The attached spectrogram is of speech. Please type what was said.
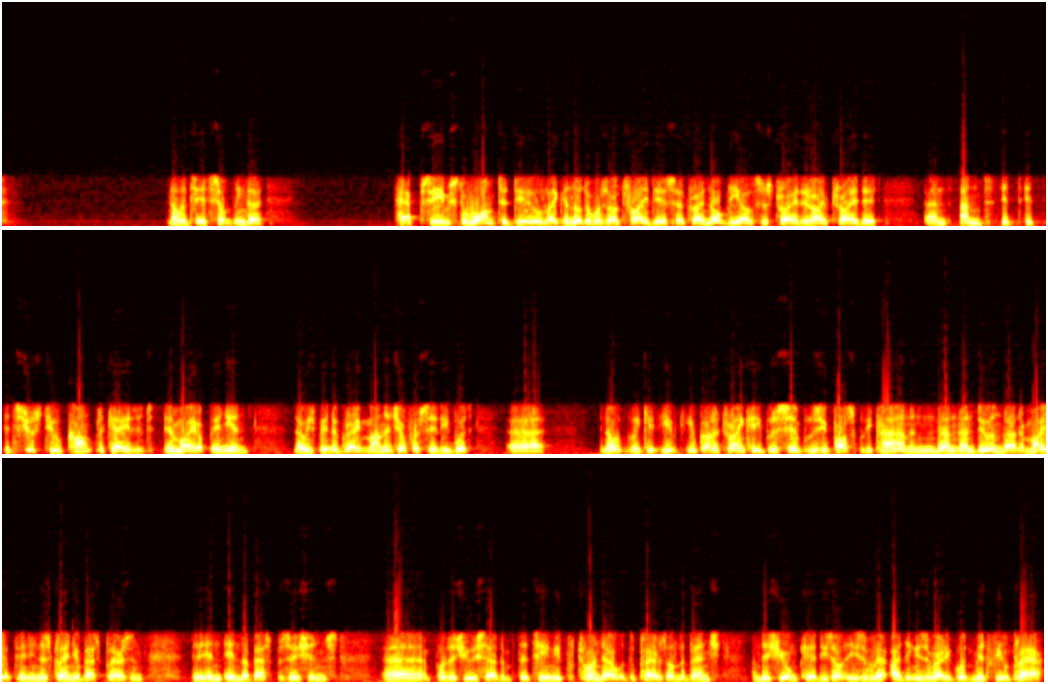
No, it's it's something that Pep seems to want to do. Like in other words, I'll try this. I try. Nobody else has tried it. I've tried it, and and it, it it's just too complicated, in my opinion. Now he's been a great manager for City, but. Uh, you know, like you, you've, got to try and keep it as simple as you possibly can, and, and, and doing that, in my opinion, is playing your best players in in, in their best positions. Uh, but as you said, the team he turned out with the players on the bench and this young kid, he's, he's a, I think he's a very good midfield player.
